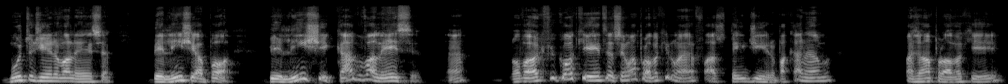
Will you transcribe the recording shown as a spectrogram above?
muito dinheiro em Valência. Berlim, pô, Berlim, Chicago, Valência, né? Nova York ficou aqui entre assim, uma prova que não é fácil, tem dinheiro pra caramba, mas é uma prova que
